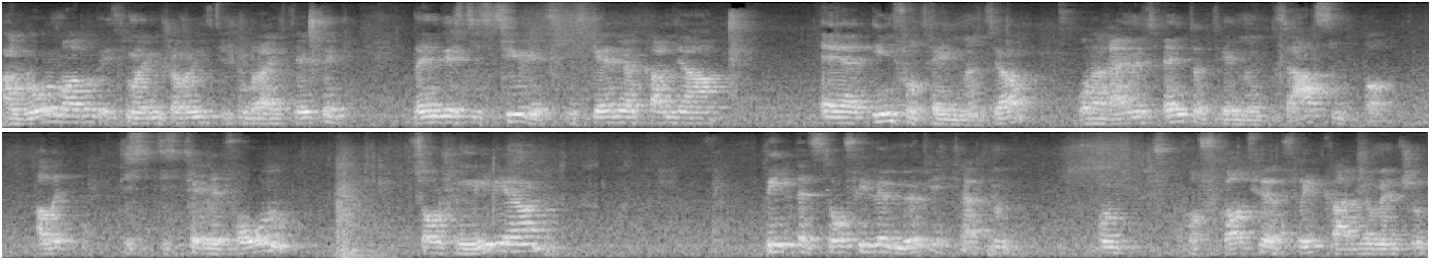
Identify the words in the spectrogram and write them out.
ein Role Model, ist man im journalistischen Bereich tätig, wenn das das Ziel ist. Das geht ja, kann ja äh, Infotainment, ja, oder reines Entertainment, ist auch super. Aber das, das Telefon, Social Media bietet so viele Möglichkeiten. Und gerade für Freakradio-Menschen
